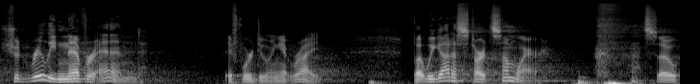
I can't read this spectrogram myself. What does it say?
should really never end if we're doing it right. But we got to start somewhere. so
